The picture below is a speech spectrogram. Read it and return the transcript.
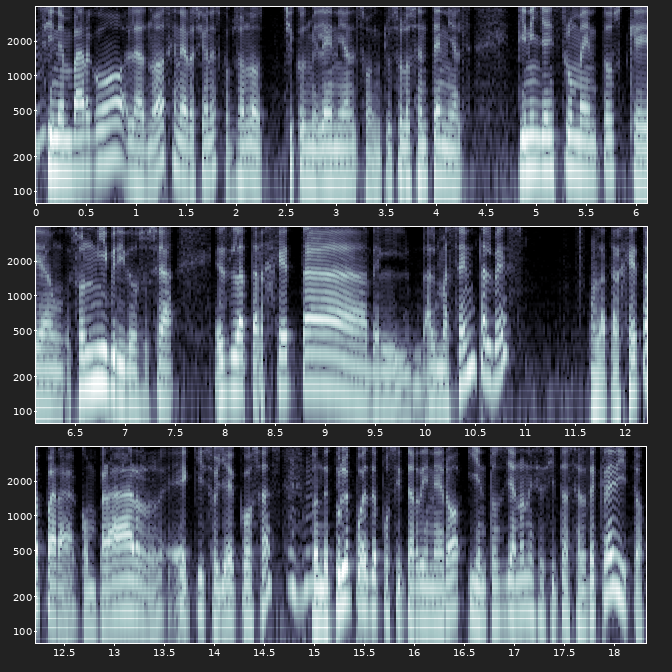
Sin embargo, las nuevas generaciones, como son los chicos millennials o incluso los centennials, tienen ya instrumentos que son híbridos, o sea, es la tarjeta del almacén tal vez, o la tarjeta para comprar X o Y cosas, donde tú le puedes depositar dinero y entonces ya no necesitas ser de crédito,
